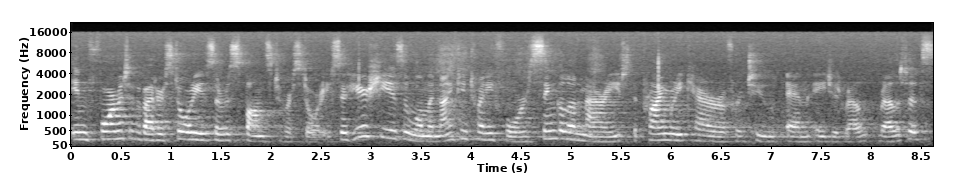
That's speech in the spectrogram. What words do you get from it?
informative about her story is the response to her story. So here she is a woman, 1924, single, unmarried, the primary carer of her two um, aged rel- relatives.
